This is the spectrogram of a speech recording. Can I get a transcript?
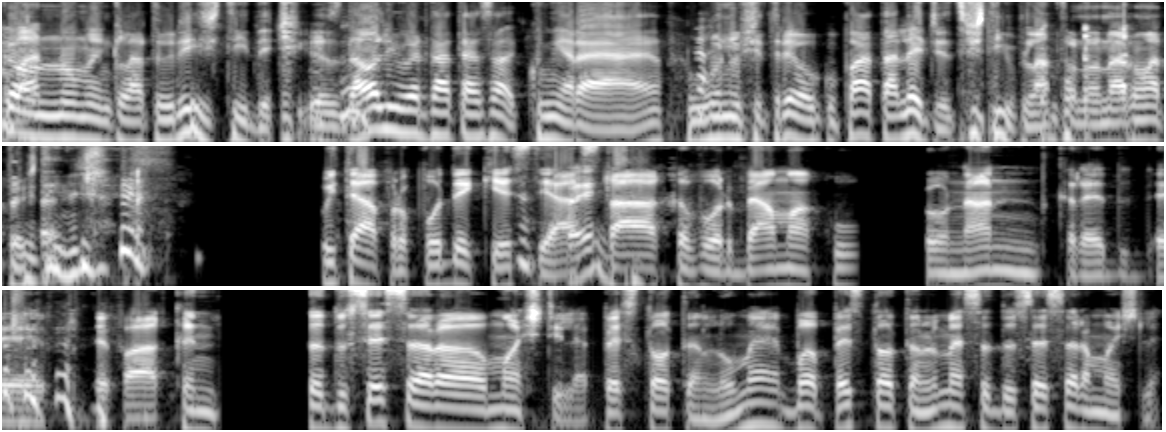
ca schimbat. un nomenclaturist, știi? Deci îți dau libertatea asta. Cum era aia? 1 și 3 ocupat, alegeți. Știi, plantonul în armată, știi? Uite, apropo de chestia Păi. asta, că vorbeam acum un an, cred, de, de fapt, când se duseseră măștile peste tot în lume, bă, peste tot în lume se duseseră măștile.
